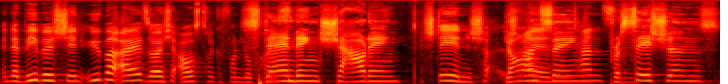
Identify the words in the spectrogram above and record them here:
In der Bibel stehen überall solche Ausdrücke von Lobpreis. standing, shouting, Stehen, sch schreien, dancing, tanzen, processions,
